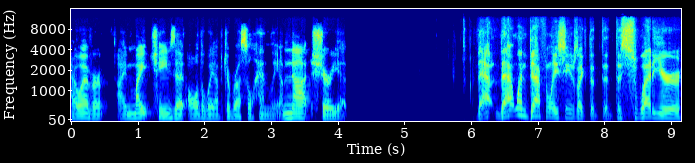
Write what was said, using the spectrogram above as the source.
However, I might change that all the way up to Russell Henley. I'm not sure yet. That that one definitely seems like the, the the sweatier.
